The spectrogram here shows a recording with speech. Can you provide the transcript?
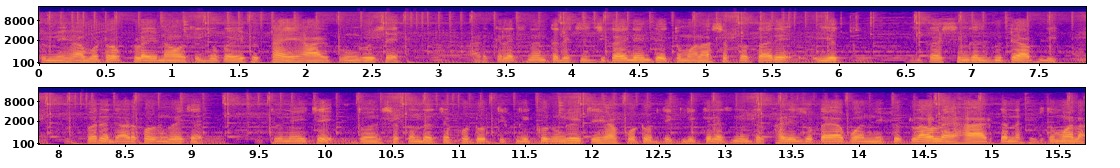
तुम्ही हा बटरफ्लाय नावाचा जो काही इफेक्ट आहे हा अडकून करून घ्यायचा आहे ॲड केल्याच्यानंतर ह्याची जी काही लेंथ आहे तुम्हाला अशा प्रकारे एक जी काही सिंगल बीट आहे आपली तिथपर्यंत अडकवून घ्यायचा आहे. इथून यायचे दोन सेकंदाच्या फोटोवरती क्लिक करून घ्यायचे. ह्या फोटोवरती क्लिक केल्याच्यानंतर खाली जो काही आपण इफेक्ट लावला आहे हा ॲड करण्यासाठी तुम्हाला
